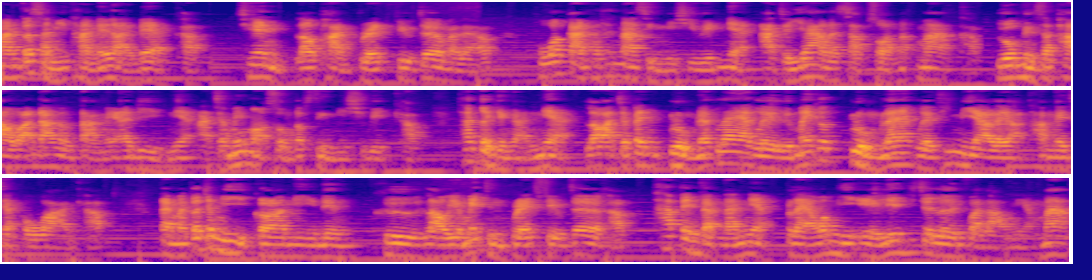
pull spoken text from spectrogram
มันก็สันนิษฐานได้หลายแบบครับ เช่น เราผ่าน Great Future มาแล้ว ราะว่าการพัฒนาสิ่งมีชีวิตเนี่ยอาจจะยากและซับซ้อนมากๆครับรวมถึงสภาวะด้านต่างๆ ในอดีตเนี่ยอาจจะไม่เหมาะสมกับสิ่งมีชีวิตครับถ้าเกิดอย่างนั้นเนี่ยเราอาจจะเป็นกลุ่มแรก ๆ เลย หรือไม่ก็กลุ่มแรกเลยที่มีอารยธรรมในจักรวาลครับแต่มันก็จะมีอีกกรณีหนึ่งคือเรายังไม่ถึง Great Future ครับ ถ้าเป็นแบบนั้นเนี่ยแปลว่ามีเอเลี่ยนที่เจริญกว่าเราเนี่ยมาก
